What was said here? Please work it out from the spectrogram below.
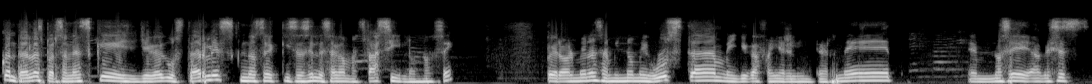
contra las personas que llega a gustarles, no sé, quizás se les haga más fácil o no sé. Pero al menos a mí no me gusta, me llega a fallar el internet, em, no sé, a veces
